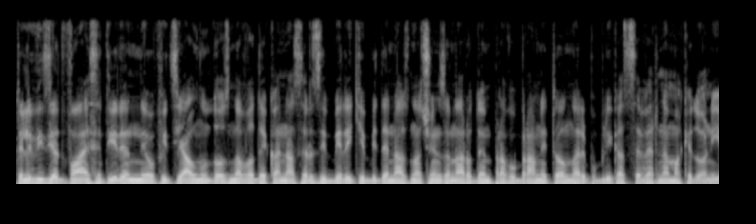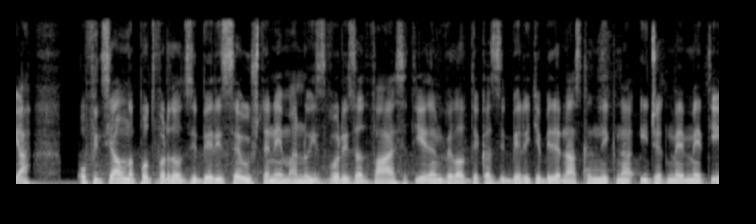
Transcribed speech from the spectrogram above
Телевизија 21 неофицијално дознава дека Насер Зибери ќе биде назначен за народен правобранител на Република Северна Македонија. Официјална потврда од Зибери се уште нема, но извори за 21 велат дека Зибери ќе биде наследник на Иджет Мемети,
